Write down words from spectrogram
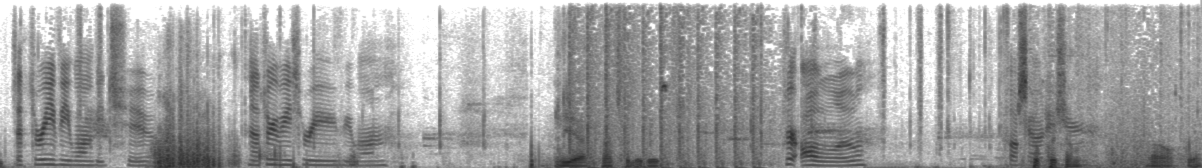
It's a 3v1 v2. No, 3v3 v1. Yeah, that's what it is. They're all low. Fuck Just go push them. Oh, okay.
